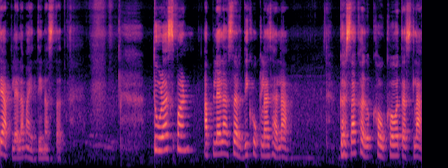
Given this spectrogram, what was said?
ते आपल्याला माहिती नसतात. तुळस पण आपल्याला सर्दी खोकला झाला घसा ख खवखवत असला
